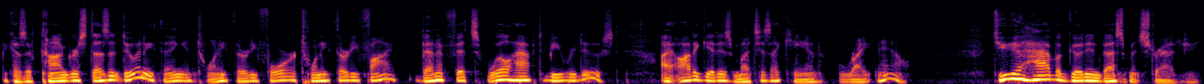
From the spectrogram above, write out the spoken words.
because if Congress doesn't do anything in 2034 or 2035, benefits will have to be reduced. I ought to get as much as I can right now. Do you have a good investment strategy?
